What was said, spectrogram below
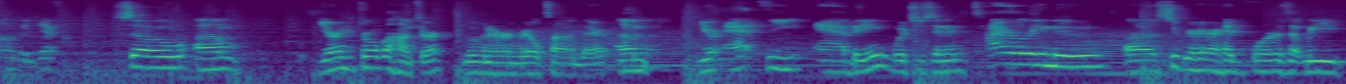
little bit different? So um, you're in control of the hunter, moving her in real time there. Um, you're at the Abbey, which is an entirely new uh, superhero headquarters that we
